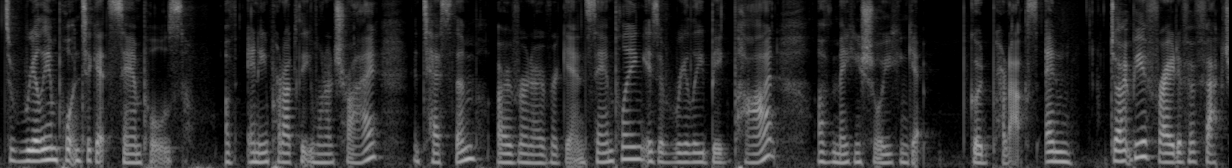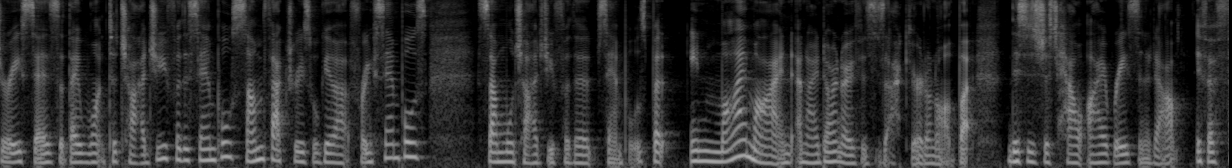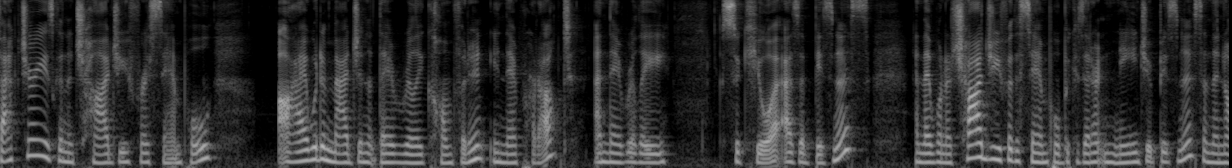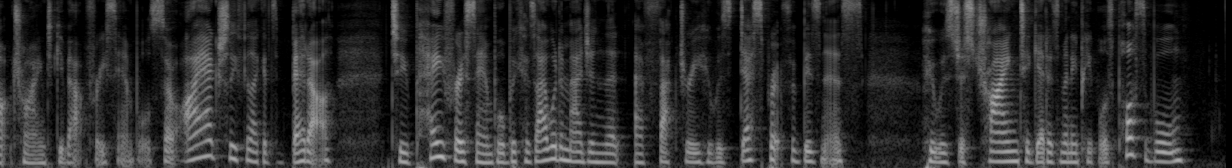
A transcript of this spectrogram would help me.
It's really important to get samples of any product that you want to try and test them over and over again. Sampling is a really big part of making sure you can get good products. And don't be afraid if a factory says that they want to charge you for the sample. Some factories will give out free samples some will charge you for the samples. But in my mind, and I don't know if this is accurate or not, but this is just how I reason it out. If a factory is going to charge you for a sample, I would imagine that they're really confident in their product and they're really secure as a business and they want to charge you for the sample because they don't need your business and they're not trying to give out free samples. So I actually feel like it's better to pay for a sample because I would imagine that a factory who was desperate for business who was just trying to get as many people as possible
